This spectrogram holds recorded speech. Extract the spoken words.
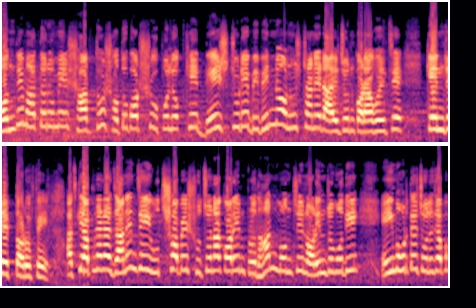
বন্দে মাতারমের সার্ধ শতবর্ষ উপলক্ষে দেশ জুড়ে বিভিন্ন অনুষ্ঠানের আয়োজন করা হয়েছে কেন্দ্রের তরফে। আজকে আপনারা জানেন যে এই উৎসবের সূচনা করেন প্রধানমন্ত্রী নরেন্দ্র মোদী। এই মুহূর্তে চলে যাব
